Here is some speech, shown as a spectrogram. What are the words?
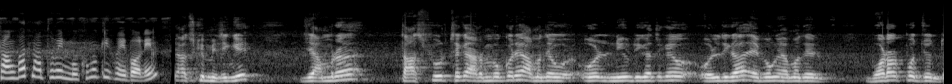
সংবাদ মাধ্যমের মুখোমুখি হয়ে বলেন, আজকে মিটিংয়ে যে আমরা তাজপুর থেকে আরম্ভ করে আমাদের ওল্ড নিউ দীঘা থেকে ওল্ড দীঘা এবং আমাদের বর্ডার পর্যন্ত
